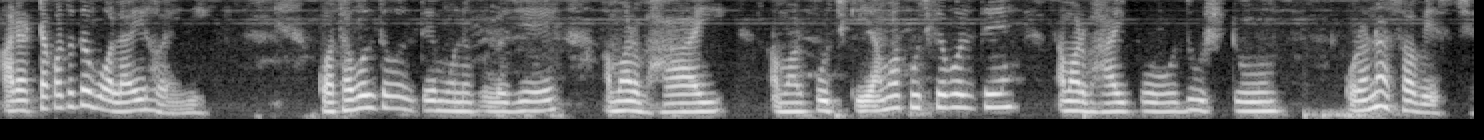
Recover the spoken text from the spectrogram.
আর একটা কথা তো বলাই হয়নি। কথা বলতে বলতে মনে পড়ল যে আমার ভাই, আমার পুচকে আমার পুচকে বলতে আমার ভাইপো, দুষ্টু, ওরা না সব এসছে।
